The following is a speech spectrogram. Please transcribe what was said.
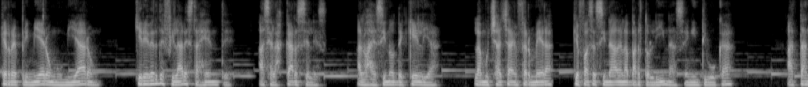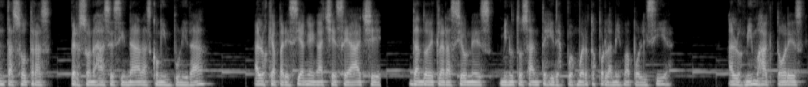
que reprimieron, humillaron. Quiere ver desfilar a esta gente hacia las cárceles, a los asesinos de Kelia, la muchacha enfermera que fue asesinada en las Bartolinas, en Intibucá, a tantas otras personas asesinadas con impunidad, a los que aparecían en HSH dando declaraciones minutos antes y después muertos por la misma policía, a los mismos actores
